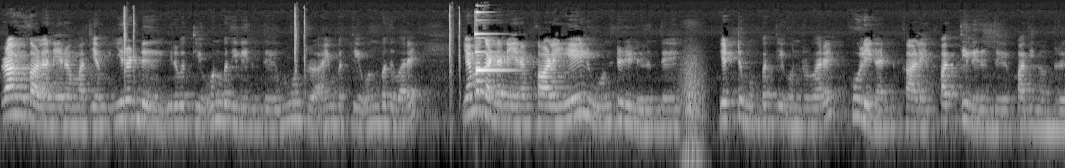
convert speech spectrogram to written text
ராகு கால நேரம் மதியம் இரண்டு இருபத்தி ஒன்பதிலிருந்து மூன்று ஐம்பத்தி ஒன்பது வரை. யமகண்ட நேரம் காலை ஏழு ஒன்றிலிருந்து எட்டு முப்பத்தி ஒன்று வரை. கூலிகன் காலை பத்திலிருந்து பதினொன்று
